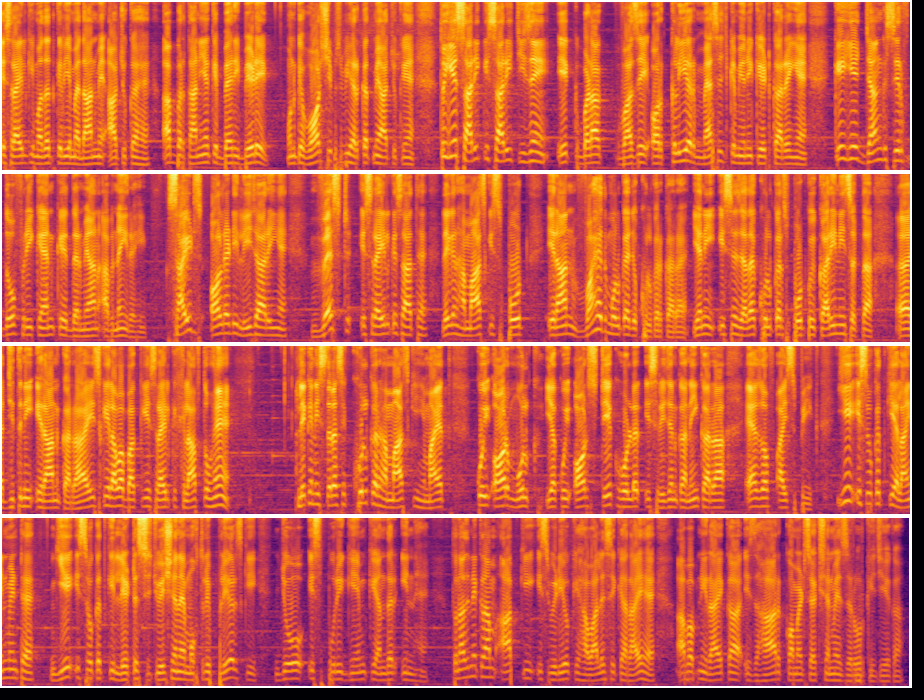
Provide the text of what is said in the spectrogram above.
इसराइल की मदद के लिए मैदान में आ चुका है। अब बरतानिया के बहरी बेड़े, उनके वॉरशिप्स भी हरकत में आ चुके हैं। तो ये सारी की सारी चीज़ें एक बड़ा वाजे और क्लियर मैसेज कम्युनिकेट कर रही हैं कि ये जंग सिर्फ़ दो फ्री कैन के दरमियान अब नहीं रही। साइड्स ऑलरेडी ली जा रही हैं। वेस्ट इसराइल के साथ है, लेकिन हमास की सपोर्ट ईरान वाद मुल्क है जो खुलकर कर रहा है। यानी इससे ज़्यादा खुलकर सपोर्ट कोई कर ही नहीं सकता जितनी ईरान कर रहा है। इसके अलावा बाकी इसराइल के ख़िलाफ़ तो हैं, लेकिन इस तरह से खुलकर हमास की हिमायत कोई और मुल्क या कोई और स्टेक होल्डर इस रीजन का नहीं कर रहा एज ऑफ़ आई स्पीक ये इस वक्त की अलाइनमेंट है, ये इस वक्त की लेटेस्ट सिचुएशन है मुख्तलिफ़ प्लेयर्स की, जो इस पूरी गेम के अंदर इन हैं। तो नाजन कराम आपकी इस वीडियो के हवाले से क्या राय है? आप अपनी राय का इजहार कमेंट सेक्शन में ज़रूर कीजिएगा।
